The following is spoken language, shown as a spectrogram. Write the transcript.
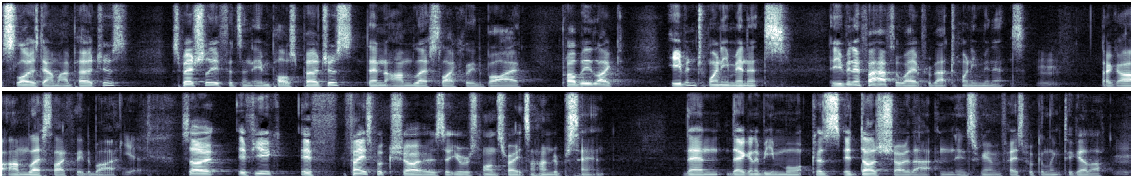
slows down my purchase especially if it's an impulse purchase then i'm less likely to buy. Probably like even 20 minutes. Even if i have to wait for about 20 minutes like I- I'm less likely to buy. Yeah. So if you if Facebook shows that your response rate's 100%, then they're going to be more because it does show that and Instagram and Facebook are linked together. Mm.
